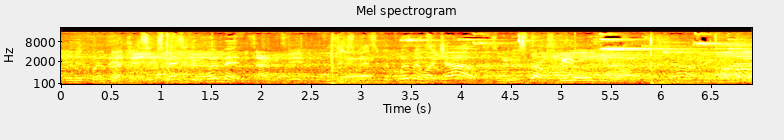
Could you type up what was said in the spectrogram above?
with equipment. It's expensive equipment. It's expensive equipment. Watch out. That's on Peter owes me a lot. Watch out.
